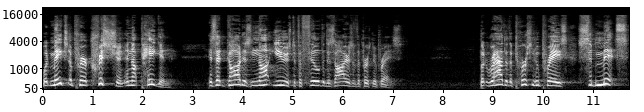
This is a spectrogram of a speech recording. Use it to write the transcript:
What makes a prayer Christian and not pagan is that God is not used to fulfill the desires of the person who prays. but rather the person who prays submits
